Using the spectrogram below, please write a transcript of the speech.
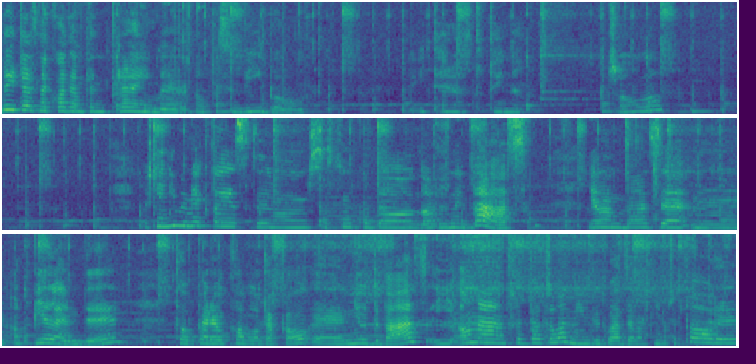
No i teraz nakładam ten primer od Vibo. I teraz tutaj na czoło. Właśnie nie wiem jak to jest w stosunku do, do różnych baz. Ja mam bazę ym, od Bielendy, tą perełkową taką, y, nude baz i ona bardzo ładnie wygładza właśnie czy pory.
